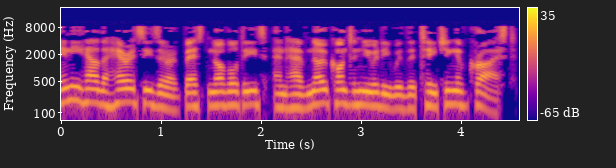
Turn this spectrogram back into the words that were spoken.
Anyhow the heresies are at best novelties, and have no continuity with the teaching of Christ.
